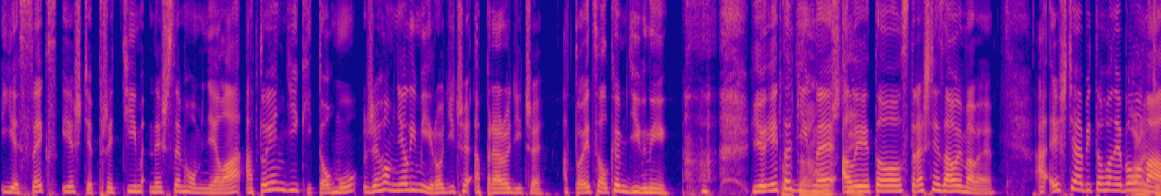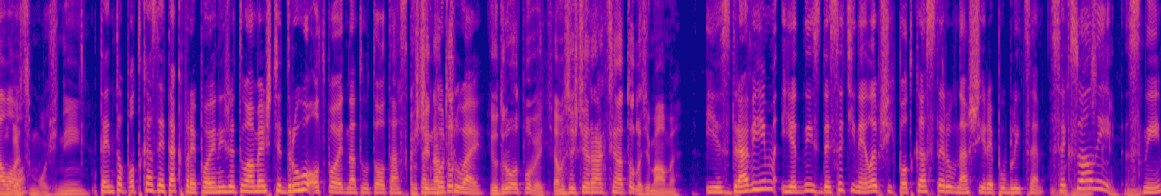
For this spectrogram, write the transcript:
je sex ještě předtím, než jsem ho měla a to jen díky tomu, že ho měli mý rodiče a prarodiče. A to je celkem divný. je, je to, to divné, hustý. ale je to strašně zaujímavé. A ještě, aby toho nebylo ale málo. Ale možný? Tento podcast je tak prepojený, že tu máme ještě druhou odpověď na tuto otázku. Ještě tak na počúvaj. To, jo, druhou odpověď. Já myslím ještě reakci na tohle, že máme. Je zdravím jedný z deseti nejlepších podcasterů v naší republice. Sexuální sny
